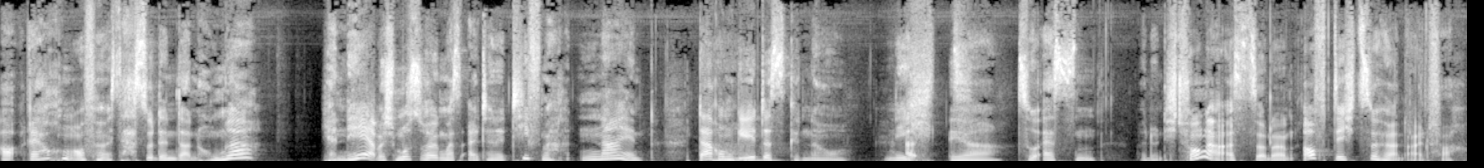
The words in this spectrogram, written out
Rauchen aufhörst, hast du denn dann Hunger? Ja, nee, aber ich muss doch irgendwas alternativ machen. Nein, darum ah. geht es genau. Nicht äh, ja. zu essen, wenn du nicht Hunger hast, sondern auf dich zu hören einfach.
